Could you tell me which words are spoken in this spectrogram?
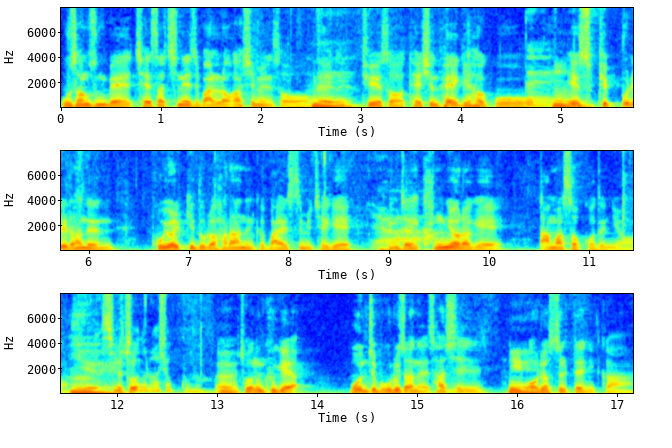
우상숭배 제사 지내지 말라고 하시면서 네네. 뒤에서 대신 회개하고 네. 음. 예수 피 뿌리라는 보혈 기도를 하라는 그 말씀이 제게 굉장히 강렬하게 남았었거든요. 예. 실천을 하셨구나. 예, 저는 그게 뭔지 모르잖아요, 사실. 예. 어렸을 때니까.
